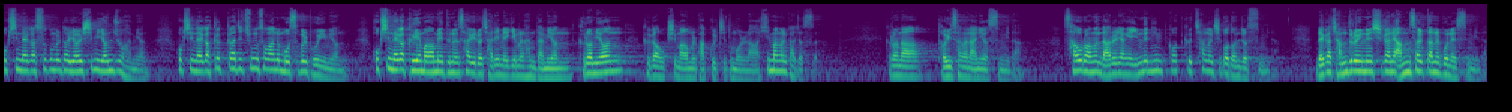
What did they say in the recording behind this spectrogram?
혹시 내가 수금을 더 열심히 연주하면 혹시 내가 끝까지 충성하는 모습을 보이면 혹시 내가 그의 마음에 드는 사위로 자리매김을 한다면 그러면 그가 혹시 마음을 바꿀지도 몰라 희망을 가졌어요. 그러나 더 이상은 아니었습니다. 사울 왕은 나를 향해 있는 힘껏 그 창을 집어 던졌습니다. 내가 잠들어 있는 시간에 암살단을 보냈습니다.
